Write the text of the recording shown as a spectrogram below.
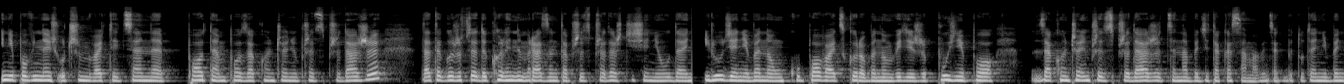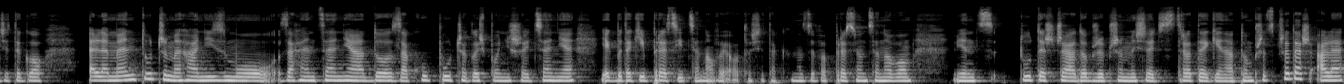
i nie powinnaś utrzymywać tej ceny potem po zakończeniu przedsprzedaży, dlatego że wtedy kolejnym razem ta przedsprzedaż ci się nie uda i ludzie nie będą kupować, skoro będą wiedzieć, że później po zakończeniu przedsprzedaży cena będzie taka sama, więc jakby tutaj nie będzie tego elementu czy mechanizmu zachęcenia do zakupu czegoś po niższej cenie, jakby takiej presji cenowej, o to się tak nazywa presją cenową, więc tu też trzeba dobrze przemyśleć strategię na tą przedsprzedaż, ale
